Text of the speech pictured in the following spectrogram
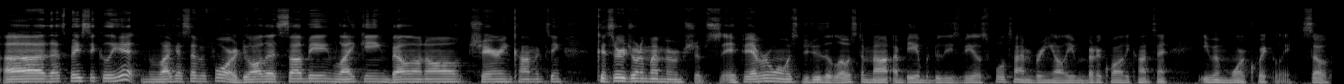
uh, that's basically it. Like I said before, do all that subbing, liking, bell on all, sharing, commenting. Consider joining my memberships. If everyone was to do the lowest amount, I'd be able to do these videos full time, bring y'all even better quality content even more quickly. So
